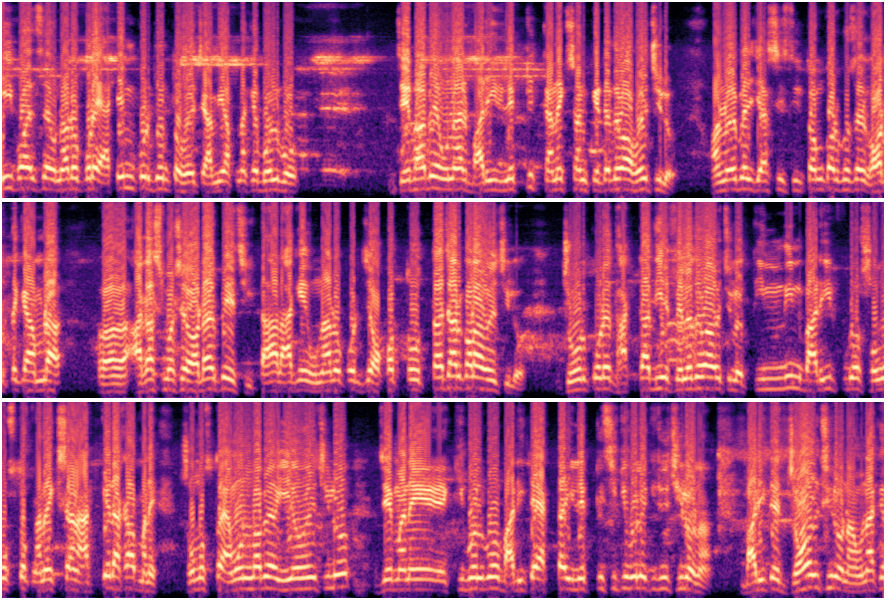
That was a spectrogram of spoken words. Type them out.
এই বয়সে ওনার ওপরে অ্যাটেম্প পর্যন্ত হয়েছে। আমি আপনাকে বলব, যেভাবে ওনার বাড়ির ইলেকট্রিক কানেকশন কেটে দেওয়া হয়েছিল অনারেবল জাস্টিস তীর্থঙ্কর ঘোষের ঘর থেকে আমরা আগস্ট মাসে অর্ডার পেয়েছি, তার আগে ওনার ওপর যে অকথ্য অত্যাচার করা হয়েছিল, জোর করে ধাক্কা দিয়ে ফেলে দেওয়া হয়েছিল, তিন দিন বাড়ির পুরো সমস্ত কানেকশন আটকে রাখা মানে সমস্ত এমন ভাবে ইয়ে হয়েছিল যে মানে কি বলব, বাড়িতে একটা ইলেকট্রিসিটি বলে কিছু ছিল না, বাড়িতে জল ছিল না ওনাকে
